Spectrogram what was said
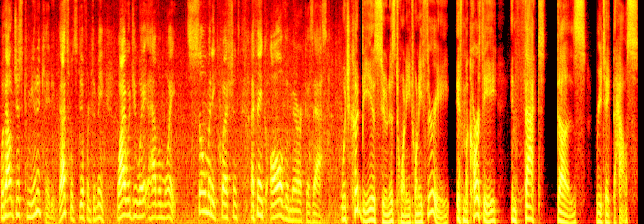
without just communicating? That's what's different to me. Why would you wait have them wait? So many questions I think all of America's asking. Which could be as soon as 2023 if McCarthy in fact does retake the House.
